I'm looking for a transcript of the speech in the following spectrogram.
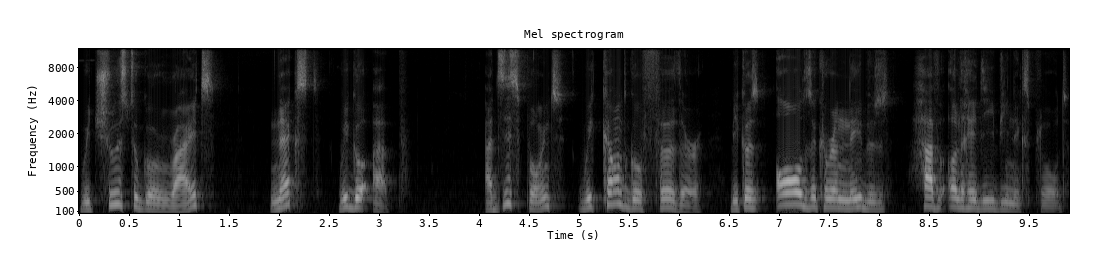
We choose to go right. Next, we go up. At this point, we can't go further because all the current neighbors have already been explored.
